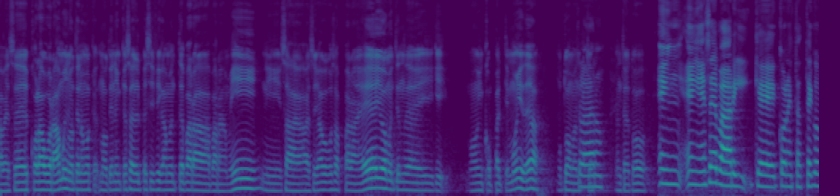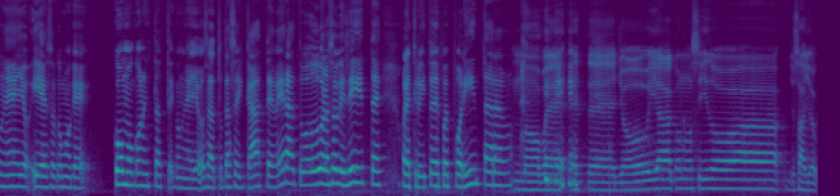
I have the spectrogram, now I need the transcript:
a veces colaboramos y no tenemos que, no tienen que ser específicamente para, para mí, ni, o sea, a veces yo hago cosas para ellos, ¿me entiendes? Y, y- no, y compartimos ideas mutuamente, Claro. entre todos. En, en ese party que conectaste con ellos y eso, como que, ¿cómo conectaste con ellos? O sea, tú te acercaste, mira, estuvo duro eso que hiciste, o le escribiste después por Instagram. No, pues, este, yo había conocido a, o sea, yo,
